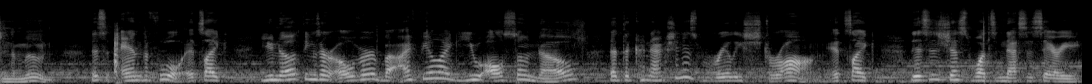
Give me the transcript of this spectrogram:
and the Moon. This and the Fool. It's like you know things are over, but I feel like you also know that the connection is really strong. It's like this is just what's necessary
